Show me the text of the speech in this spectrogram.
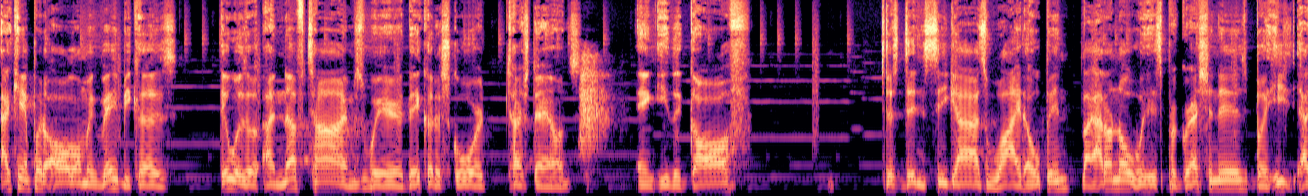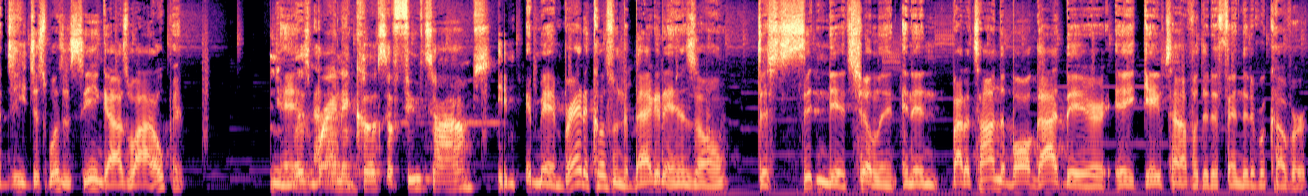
I can't put it all on McVay because there was a, enough times where they could have scored touchdowns, and either Goff just didn't see guys wide open. Like I don't know what his progression is, but he I, he just wasn't seeing guys wide open. He And missed I- Brandin Cooks a few times. He, man, Brandin Cooks from the back of the end zone, just sitting there chilling. And then by the time the ball got there, it gave time for the defender to recover.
